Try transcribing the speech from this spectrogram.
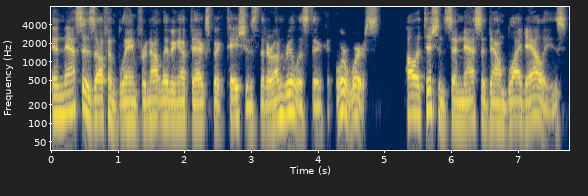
and NASA is often blamed for not living up to expectations that are unrealistic or worse. Politicians send NASA down blind alleys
